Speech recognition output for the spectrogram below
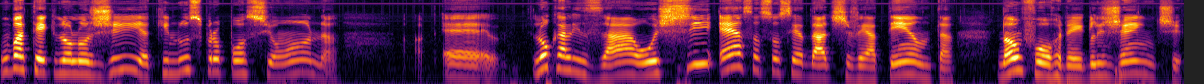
uma tecnologia que nos proporciona é, localizar hoje, se essa sociedade estiver atenta, não for negligente,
